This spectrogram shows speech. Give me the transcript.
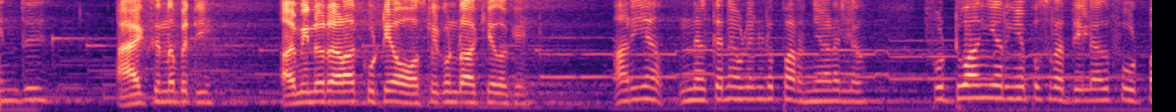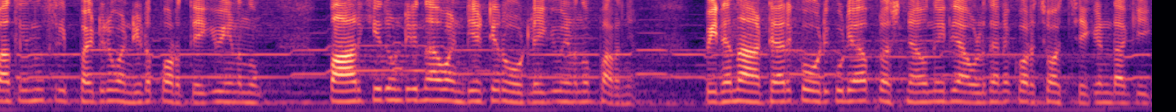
എന്ത്? ആക്സിഡനെ പറ്റി? ഐ മീൻ ഒരാളെ കുട്ടിയെ ഹോസ്റ്റലിൽ കൊണ്ടാക്കിയതൊക്കെ അറിയാം. ഇന്നലെ തന്നെ അവിടെ എന്നോട് പറഞ്ഞാണല്ലോ. ഫുഡ് വാങ്ങി ഇറങ്ങിയപ്പോൾ ശ്രദ്ധയില്ലാതെ ഫുട്പാത്തിൽ നിന്ന് സ്ലിപ്പായിട്ട് ഒരു വണ്ടിയുടെ പുറത്തേക്ക് വീണെന്നും പാർക്ക് ചെയ്തുകൊണ്ടിരുന്ന ആ വണ്ടി കെട്ടി റോഡിലേക്ക് വീണെന്നും പറഞ്ഞു. പിന്നെ നാട്ടുകാർക്ക് ഓടിക്കൂടി ആ പ്രശ്നമാവുന്ന രീതി അവൾ തന്നെ കുറച്ച് ഒച്ചയൊക്കെ ഉണ്ടാക്കി.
